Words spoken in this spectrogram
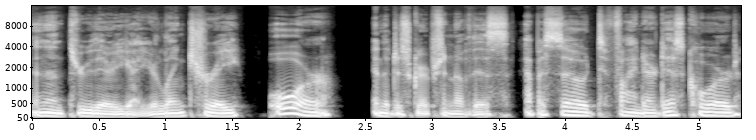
and then through there you got your Linktree, or in the description of this episode to find our Discord.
